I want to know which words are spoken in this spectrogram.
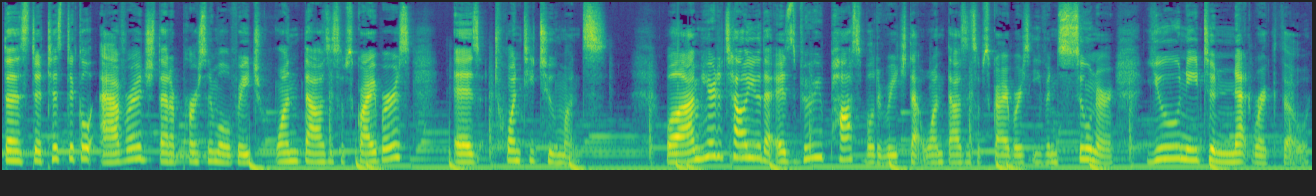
The statistical average that a person will reach 1,000 subscribers is 22 months. Well, I'm here to tell you that it's very possible to reach that 1,000 subscribers even sooner. You need to network though.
